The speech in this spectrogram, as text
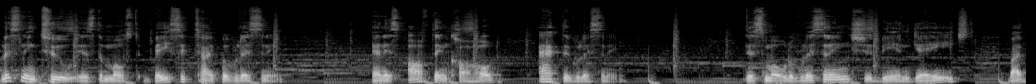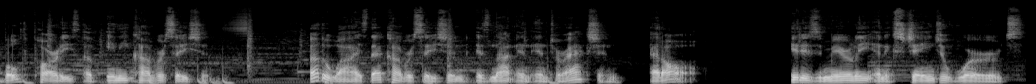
Listening to is the most basic type of listening and is often called active listening. This mode of listening should be engaged by both parties of any conversation. Otherwise, that conversation is not an interaction at all. It is merely an exchange of words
